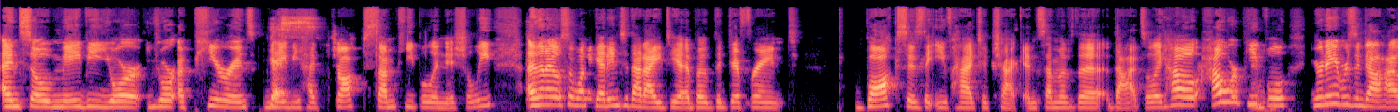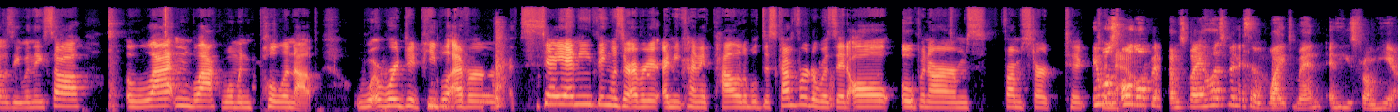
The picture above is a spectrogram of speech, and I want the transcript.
and so maybe your your appearance yes. maybe had shocked some people initially and then i also want to get into that idea about the different boxes that you've had to check and some of the that so like how how were mm-hmm. people your neighbors in dalhousie when they saw a latin black woman pulling up where, where did people mm-hmm. ever say anything? Was there ever any kind of palatable discomfort, or was it all open arms from start to? It was now? all open arms. My husband is a white man, and he's from here.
